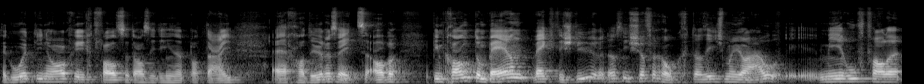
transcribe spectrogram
eine gute Nachricht, falls er das in deiner Partei äh, kann durchsetzen kann. Aber beim Kanton Bern wegen der Steuern, das ist schon verrückt. Das ist mir ja auch äh, mir aufgefallen.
